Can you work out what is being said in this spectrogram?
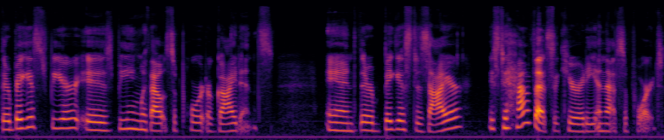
Their biggest fear is being without support or guidance. And their biggest desire is to have that security and that support.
